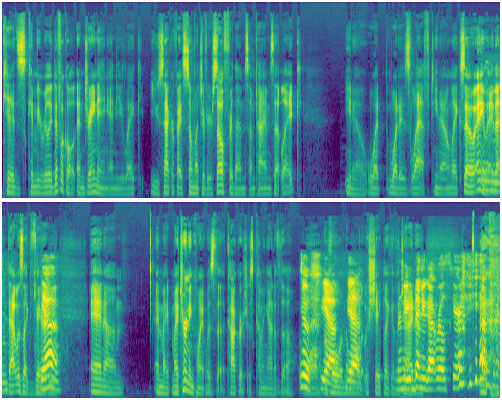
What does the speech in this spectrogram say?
kids can be really difficult and draining and you like you sacrifice so much of yourself for them sometimes that like you know what what is left you know like so anyway Mhm. that that was like very Yeah. and um and my my turning point was the cockroaches coming out of the wall Oof, the yeah, hole in the yeah. wall that was shaped like a Then vagina you, then you got real scared. yeah.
